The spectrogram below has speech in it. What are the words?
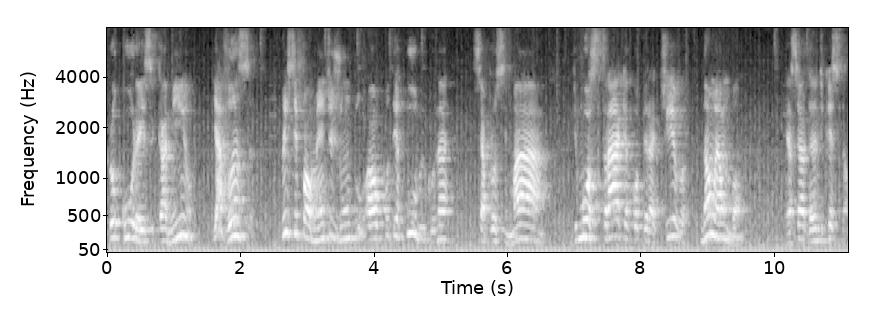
procura esse caminho e avança, principalmente junto ao poder público, né? Se aproximar, de mostrar que a cooperativa não é um banco. Essa é a grande questão,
